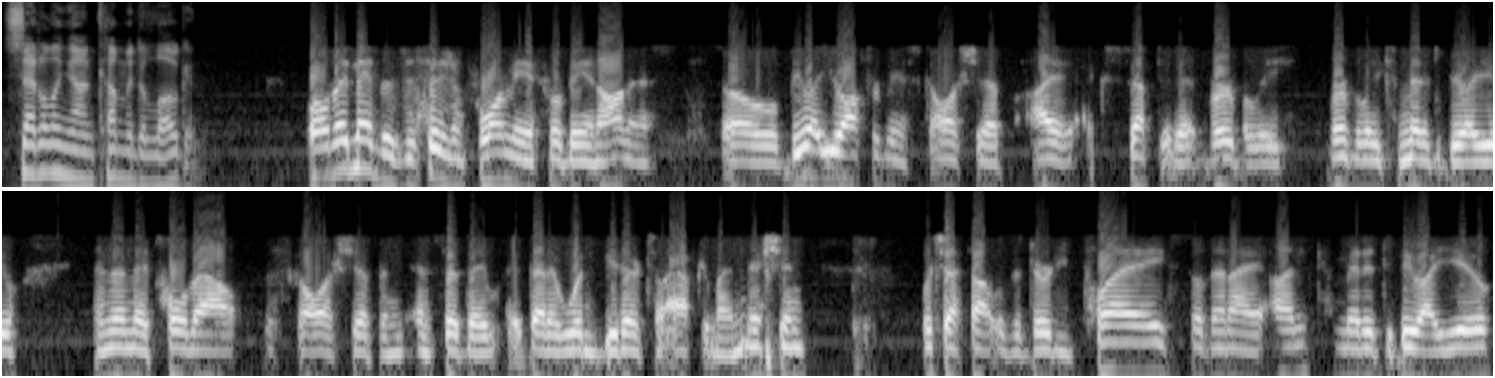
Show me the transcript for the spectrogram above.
settling on coming to Logan? Well, they made the decision for me, if we're being honest. So BYU offered me a scholarship. I accepted it verbally, verbally committed to BYU, and then they pulled out the scholarship and, and said they that it wouldn't be there till after my mission, which I thought was a dirty play. So then I uncommitted to BYU,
